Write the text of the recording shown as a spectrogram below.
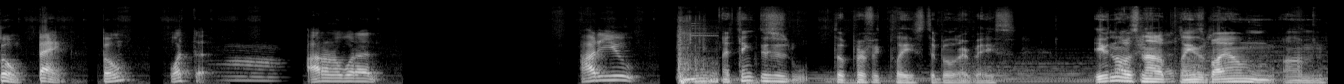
boom, bang, boom. What the? I don't know what I. How do you? I think this is the perfect place to build our base. Even though Oh, it's sure, not a plains biome, um,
